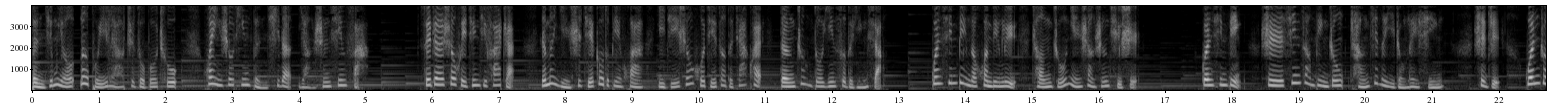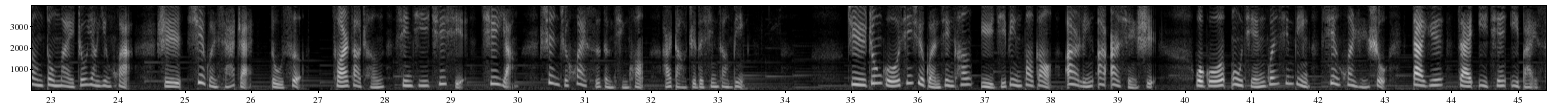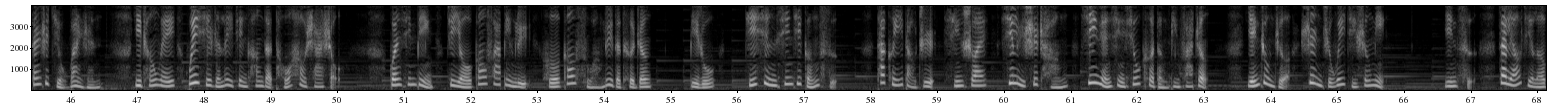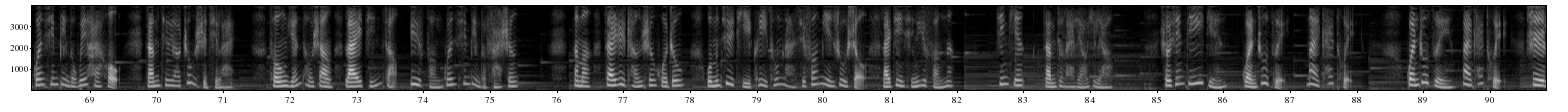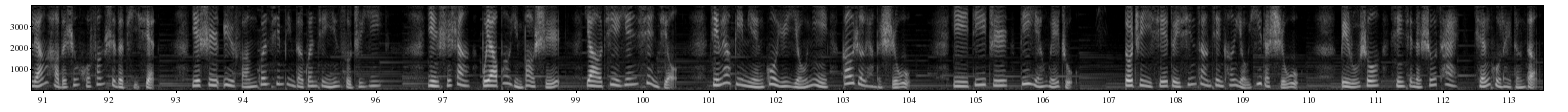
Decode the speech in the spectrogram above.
本节目由乐普医疗制作播出，欢迎收听本期的养生心法。随着社会经济发展，人们饮食结构的变化以及生活节奏的加快等众多因素的影响，冠心病的患病率呈逐年上升趋势。冠心病是心脏病中常见的一种类型，是指冠状动脉粥样硬化，使血管狭窄、堵塞，从而造成心肌缺血。缺氧甚至坏死等情况而导致的心脏病。据《中国心血管健康与疾病报告（二零二二）》显示，我国目前冠心病现患人数大约在一千一百三十九万人，已成为威胁人类健康的头号杀手。冠心病具有高发病率和高死亡率的特征，比如急性心肌梗死。它可以导致心衰、心律失常、心源性休克等并发症，严重者甚至危及生命。因此，在了解了冠心病的危害后，咱们就要重视起来，从源头上来尽早预防冠心病的发生。那么，在日常生活中，我们具体可以从哪些方面入手来进行预防呢？今天咱们就来聊一聊。首先，第一点，管住嘴。迈开腿，管住嘴，迈开腿是良好的生活方式的体现，也是预防冠心病的关键因素之一。饮食上不要暴饮暴食，要戒烟限酒，尽量避免过于油腻、高热量的食物，以低脂低盐为主。多吃一些对心脏健康有益的食物，比如说新鲜的蔬菜、全谷类等等。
